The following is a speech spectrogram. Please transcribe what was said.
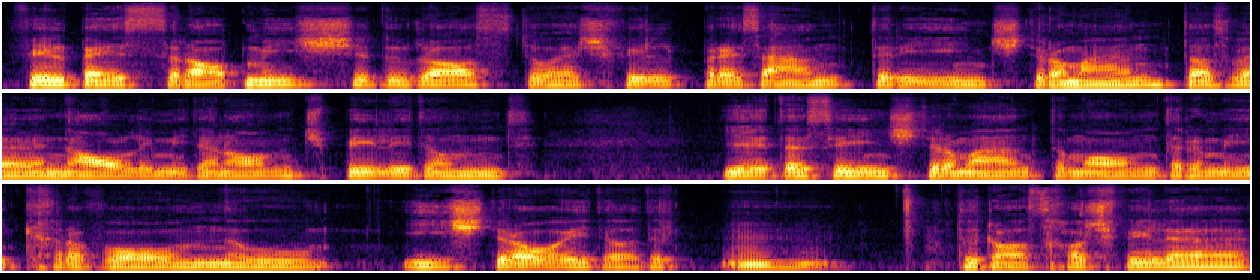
viel besser abmischen durch das, du hast viel präsentere Instrumente, als wenn alle miteinander spielen und jedes Instrument am anderen Mikrofon noch einstreut, oder? Mhm. Durch das kannst du viel äh,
